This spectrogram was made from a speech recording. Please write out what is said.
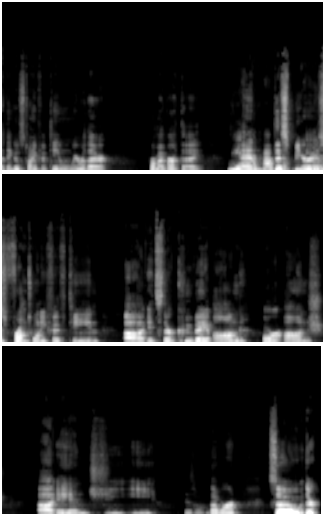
I think it was 2015 when we were there for my birthday. Yeah, and probably. this beer Yeah. is from 2015. Uh, it's their Cuvée Ang or Ange, uh, A N G E is the word. So their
